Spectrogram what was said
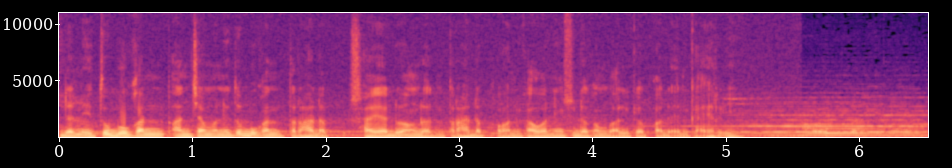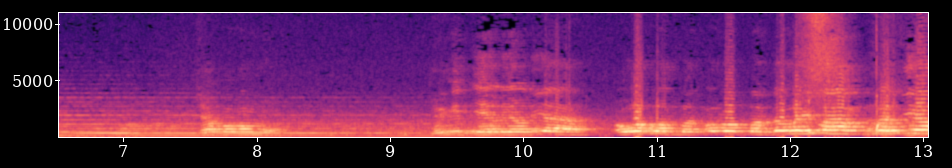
Dan itu bukan ancaman itu bukan terhadap saya doang dan terhadap kawan-kawan yang sudah kembali kepada NKRI. Siapa kamu? Yang yel dia. Allah Akbar, Allah Akbar. Dawa Islam, buatnya.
